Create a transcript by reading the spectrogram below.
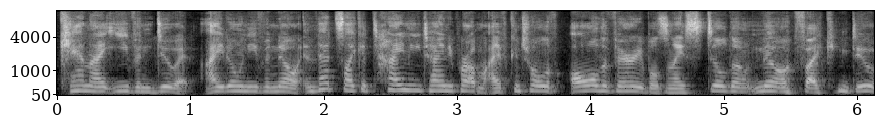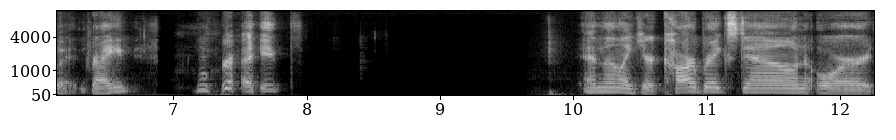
can I even do it? I don't even know. And that's like a tiny, tiny problem. I have control of all the variables and I still don't know if I can do it, right? Right. And then like your car breaks down or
